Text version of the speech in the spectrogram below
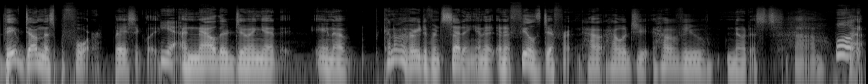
they've done this before, basically. Yeah. and now they're doing it in a kind of a very different setting, and it and it feels different. How how would you how have you noticed? Um, Well, that?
